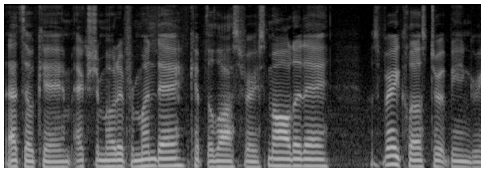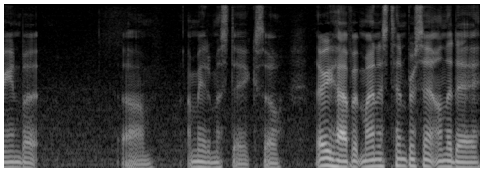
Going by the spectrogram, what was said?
That's okay. I'm extra motive for Monday. Kept the loss very small today. Was very close to it being green, but um, I made a mistake. So there you have it. Minus 10% on the day.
